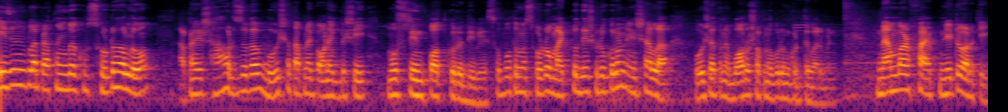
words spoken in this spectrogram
এই জিনিসগুলো প্রাথমিকভাবে খুব ছোটো হলেও আপনাকে সাহস যোগাবে ভবিষ্যৎ আপনাকে অনেক বেশি মসৃণ পথ করে দিবে। সো প্রথমে ছোটো মাইক্রো দিয়ে শুরু করুন ইনশাল্লাহ ভবিষ্যৎ আপনি বড় স্বপ্ন পূরণ করতে পারবেন। নাম্বার ফাইভ নেটওয়ার্কিং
